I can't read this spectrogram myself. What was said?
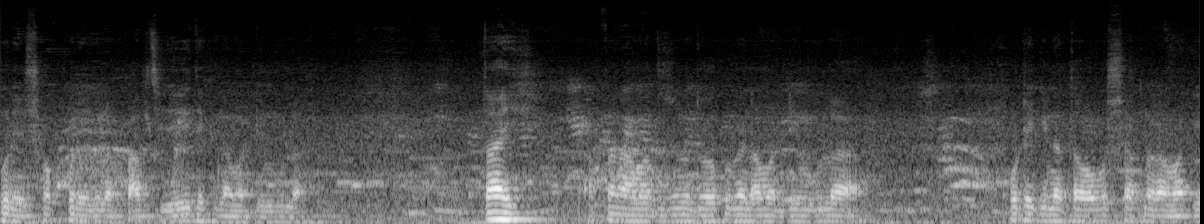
করে শখ করে এগুলো পালছি। এই দেখেন আমার ডিমগুলা। তাই আপনারা আমাদের জন্য দোয়া করবেন, আমার ডিমগুলা ফোটে কিনা তা অবশ্যই আপনারা আমাকে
